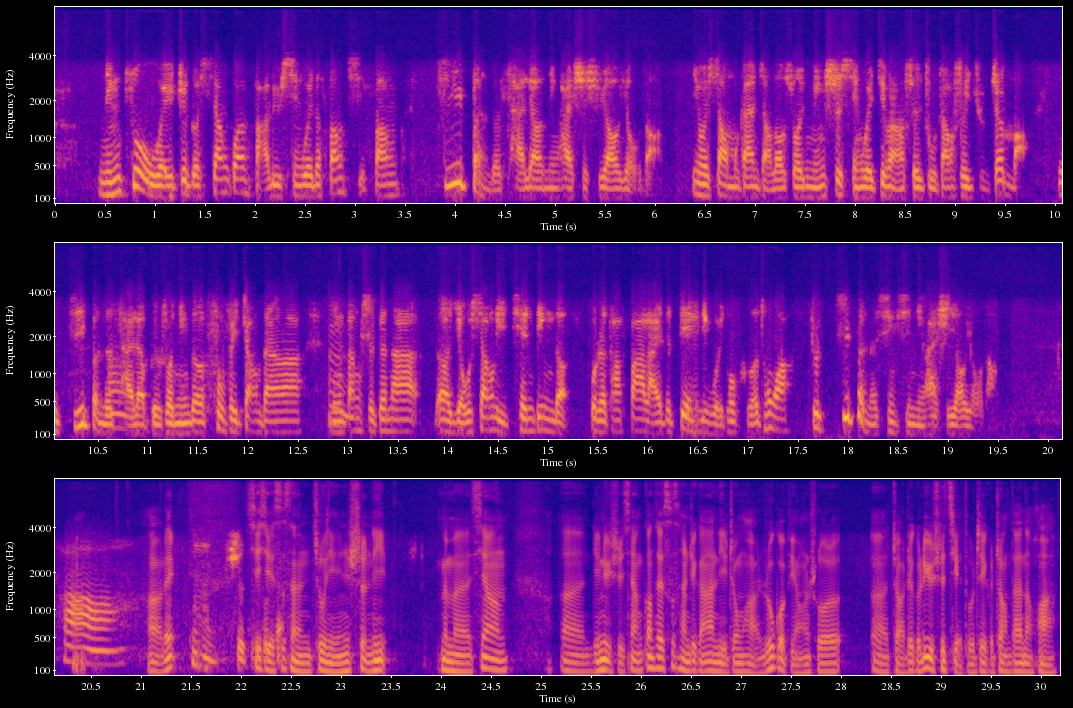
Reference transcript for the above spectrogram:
您作为这个相关法律行为的方起方，基本的材料您还是需要有的。因为像我们刚才讲到说，民事行为基本上谁主张谁举证嘛。那基本的材料，比如说您的付费账单啊，嗯您当时跟他呃邮箱里签订的，或者他发来的电力委托合同啊，就基本的信息您还是要有的。好。好嘞，嗯，是的。谢谢思散，祝您顺利。那么像呃林律师，像刚才思散这个案例中哈、如果比方说呃找这个律师解读这个账单的话，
